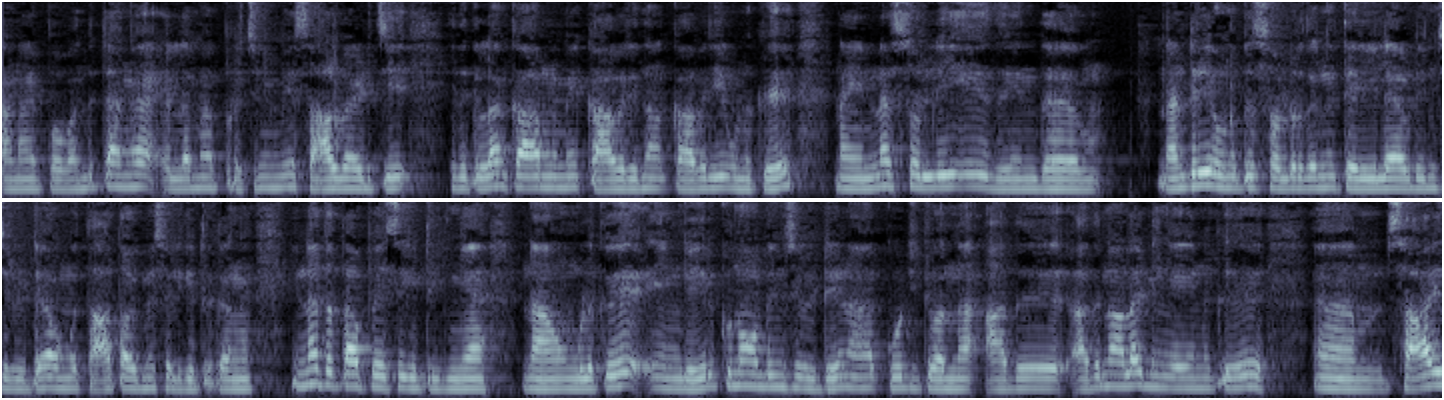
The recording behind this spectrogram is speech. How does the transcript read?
ஆனால் இப்போ வந்துட்டாங்க. எல்லாமே பிரச்சனையுமே சால்வ் ஆகிடுச்சு இதுக்கெல்லாம் காரணமே காவிரி தான். காவிரி உனக்கு நான் என்ன சொல்லி இது இந்த நன்றியை உனக்கு சொல்கிறதுன்னு தெரியல அப்படின்னு சொல்லிட்டு அவங்க தாத்தாவுமே சொல்லிக்கிட்டு இருக்காங்க. என்ன தாத்தா பேசிக்கிட்டு இருக்கீங்க? நான் உங்களுக்கு இங்கே இருக்கணும் அப்படின்னு சொல்லிட்டு நான் கூட்டிகிட்டு வந்தேன். அது அதனால நீங்கள் எனக்கு சாரி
